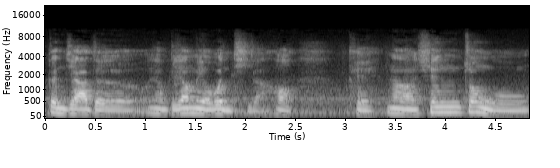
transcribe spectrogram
更加的，我想比较没有问题了哈。OK，那先中午。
